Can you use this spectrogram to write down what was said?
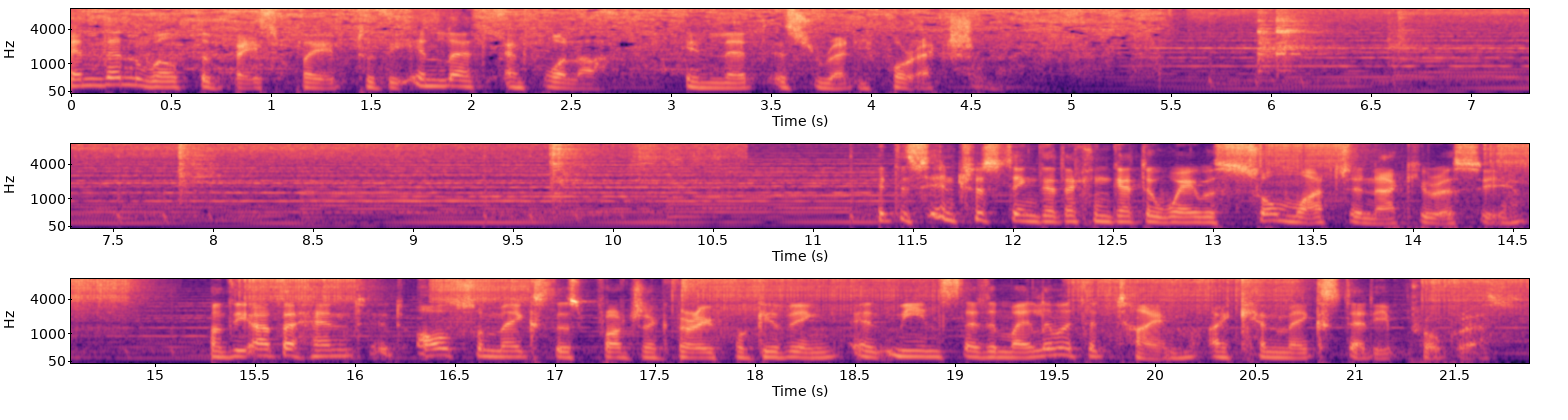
And then weld the base plate to the inlet and voila, inlet is ready for action. It is interesting that I can get away with so much inaccuracy. On the other hand, it also makes this project very forgiving and means that in my limited time I can make steady progress.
